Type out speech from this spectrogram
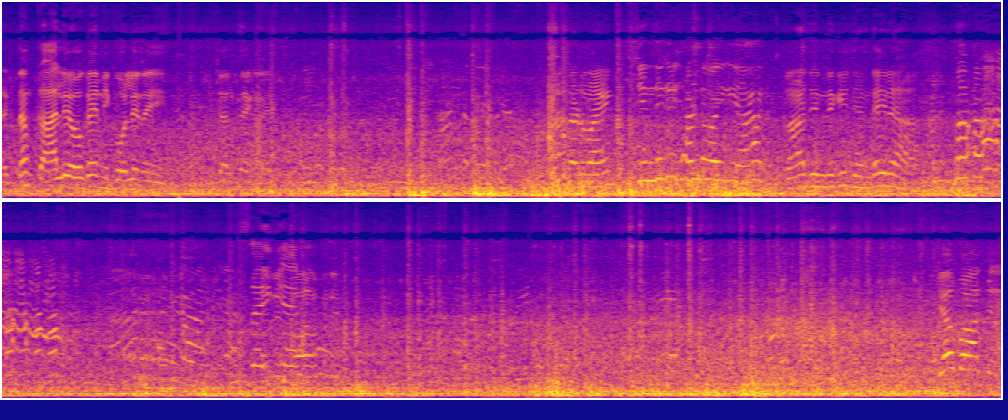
एकदम काले हो गए निकोले नहीं। चलते हैं गाइस ज़िंदगी झंड होगी यार। कहा ज़िंदगी झंडा ही रहा सही कह रहे क्या बात है?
